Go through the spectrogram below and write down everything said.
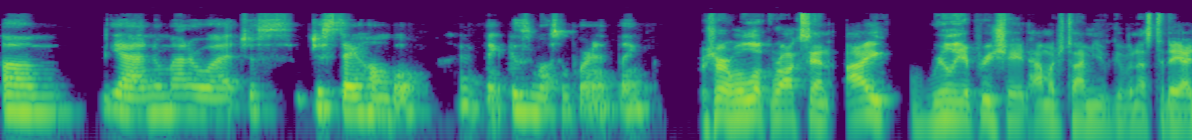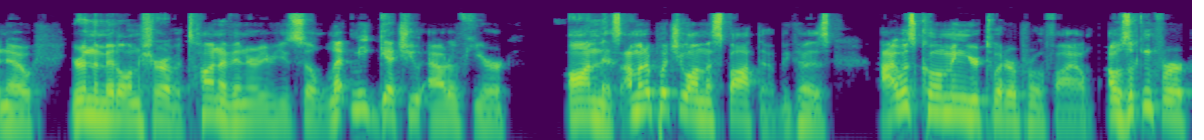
um, yeah, no matter what, just just stay humble. I think is the most important thing. For sure. Well, look, Roxanne, I really appreciate how much time you've given us today. I know you're in the middle, I'm sure, of a ton of interviews. So let me get you out of here on this. I'm going to put you on the spot, though, because I was combing your Twitter profile. I was looking for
